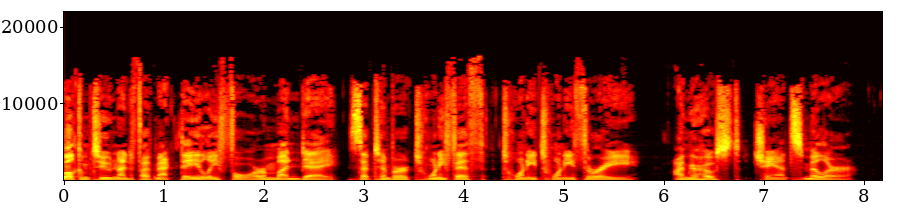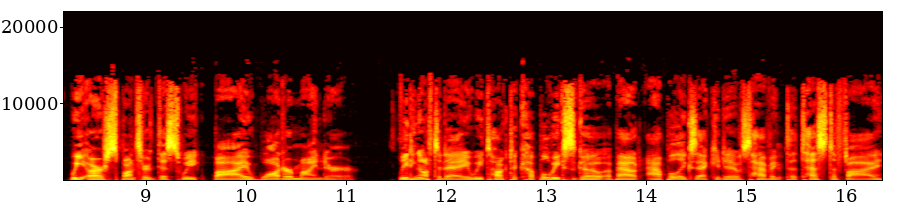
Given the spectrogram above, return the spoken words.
Welcome to 9 to 5 Mac Daily for Monday, September 25th, 2023. I'm your host, Chance Miller. We are sponsored this week by WaterMinder. Leading off today, we talked a couple weeks ago about Apple executives having to testify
